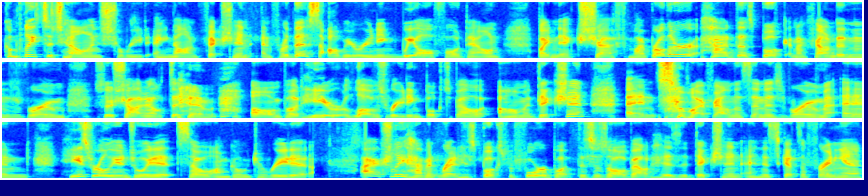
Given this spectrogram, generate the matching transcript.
completes the challenge to read a nonfiction, and for this I'll be reading We All Fall Down by Nic Sheff. My brother had this book and I found it in his room, so shout out to him, um, but he loves reading books about um, addiction, and so I found this in his room and he's really enjoyed it, so I'm going to read it. I actually haven't read his books before, but this is all about his addiction and his schizophrenia.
